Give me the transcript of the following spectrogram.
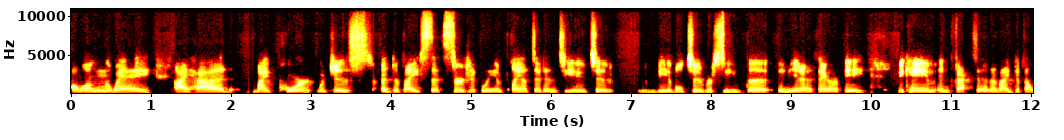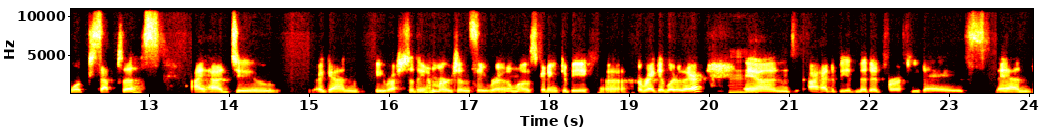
along the way. I had my port, which is a device that's surgically implanted into you to be able to receive the immunotherapy, became infected, and I developed sepsis. I had to again be rushed to the emergency room. I was getting to be uh, a regular there. Mm-hmm. And I had to be admitted for a few days, and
